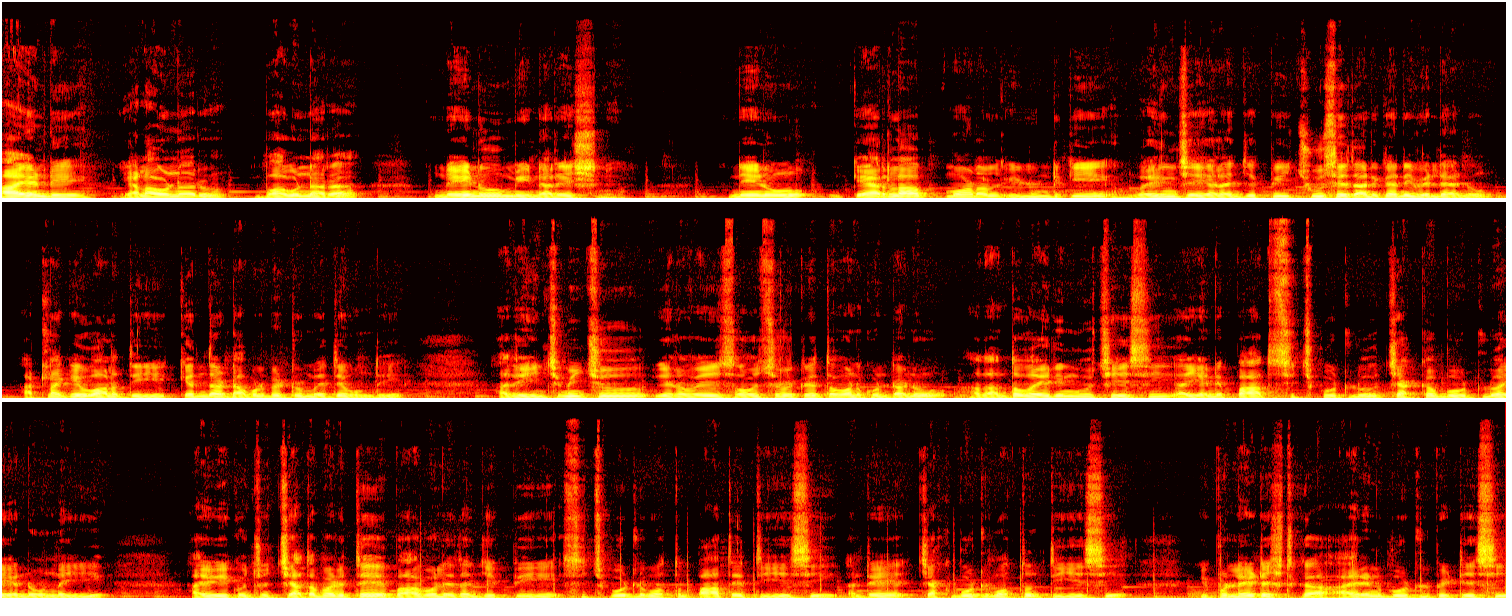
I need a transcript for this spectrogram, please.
Hi అండి. ఎలా ఉన్నారు? బాగున్నారా? నేను మీ నరేష్ని. నేను కేరళ మోడల్ ఇంటికి వైరింగ్ చేయాలని చెప్పి చూసేదానికని వెళ్ళాను. అట్లాగే వాళ్ళది కింద డబుల్ బెడ్రూమ్ అయితే ఉంది. అది ఇంచుమించు ఇరవై సంవత్సరాల క్రితం అనుకుంటాను. అదంతా వైరింగ్ చేసి అవన్నీ పాత స్విచ్ బోట్లు చెక్క బోట్లు అవన్నీ ఉన్నాయి. అవి కొంచెం చెతబడితే బాగోలేదని చెప్పి స్విచ్ బోర్డులు మొత్తం పాత తీయేసి అంటే చెక్క బోర్డులు మొత్తం తీయేసి ఇప్పుడు లేటెస్ట్గా ఐరన్ బోర్డులు పెట్టేసి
